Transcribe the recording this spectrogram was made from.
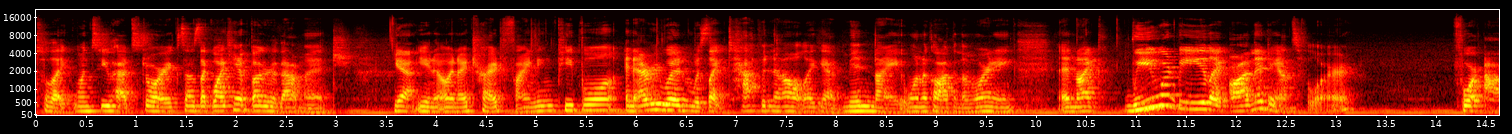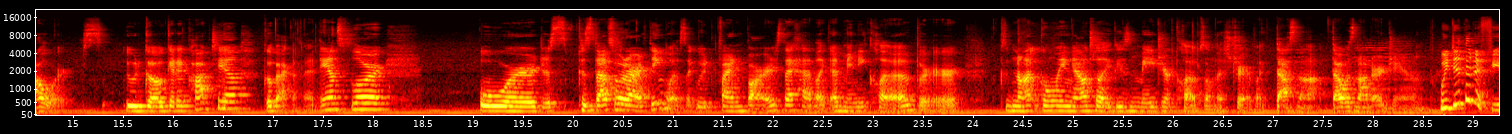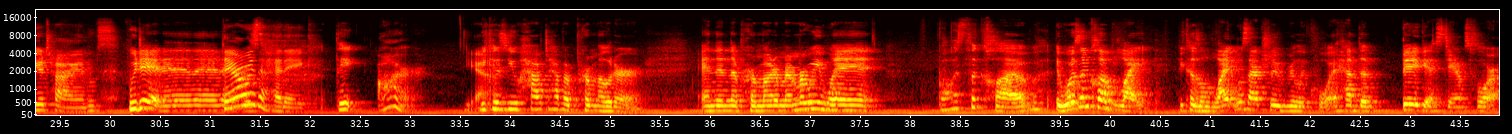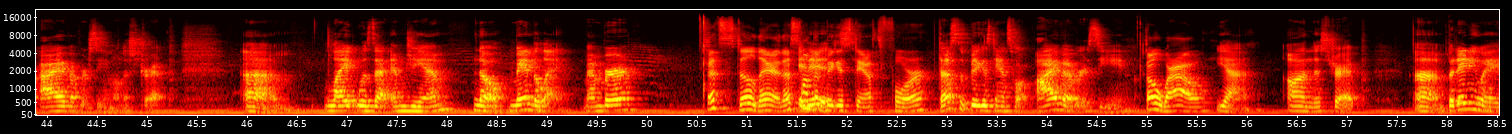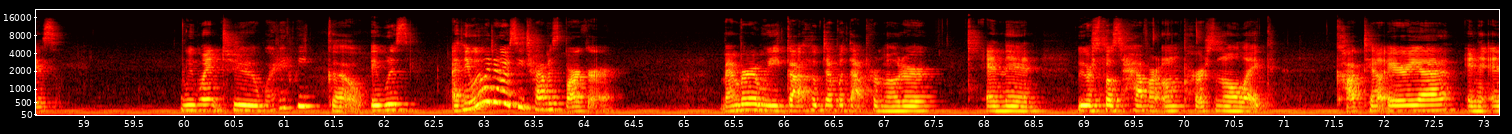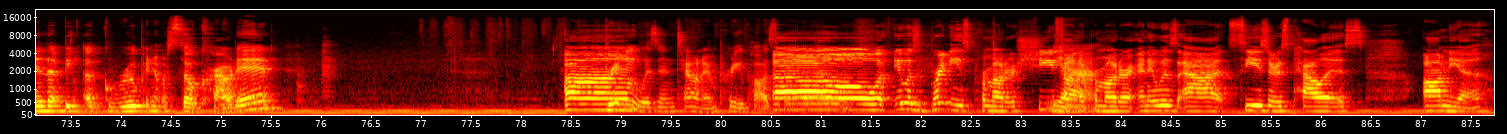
to like once you had story because I was like, well, I can't bug her that much. Yeah. you know, and I tried finding people, and everyone was like tapping out like at midnight, one o'clock in the morning, and like we would be like on the dance floor for hours. We would go get a cocktail, go back on the dance floor, or just because that's what our thing was. Like we'd find bars that had like a mini club or not going out to like these major clubs on the strip. Like that's not that was not our jam. We did that a few times. We did, and then They're always was- a headache. they are Yeah. because you have to have a promoter and then the promoter remember we went what was the club it wasn't club light because light was actually really cool it had the biggest dance floor i've ever seen on the strip um, light was at mgm no mandalay remember that's still there. That's not It the is. biggest dance floor. that's the biggest dance floor i've ever seen Oh wow. yeah on the strip um, but anyways we went to where did we go it was i think we went to go see travis barker remember and we got hooked up with that promoter and then we were supposed to have our own personal like cocktail area and it ended up being a group and it was so crowded Um, brittany was in town i'm pretty positive Oh, it was Brittany's promoter. She found a promoter, and it was at Caesar's Palace, Omnia.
